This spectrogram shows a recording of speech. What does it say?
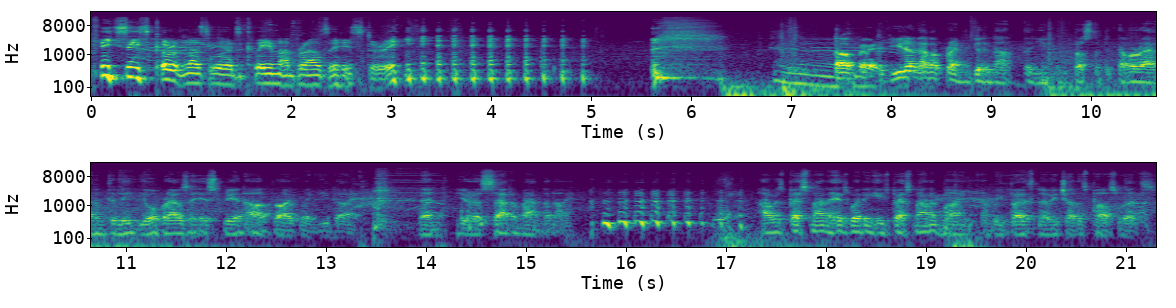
PC's current last words clear my browser history. If you don't have a friend good enough that you can trust them to come around and delete your browser history and hard drive when you die, then you're a sadder man than I. I was best man at his wedding, he's best man at mine, and we both know each other's passwords.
